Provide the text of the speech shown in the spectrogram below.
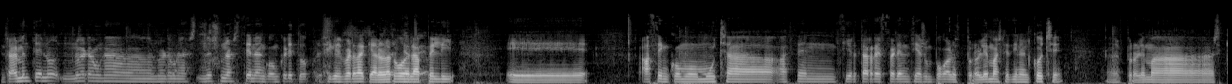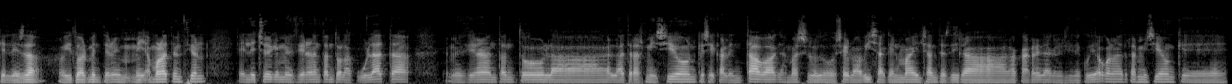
Realmente no, no era una, no era una, no es una escena en concreto, pero sí que es verdad que a lo largo de la peli eh, hacen como mucha, hacen ciertas referencias un poco a los problemas que tiene el coche, a los problemas que les da habitualmente, ¿no? Y me llamó la atención el hecho de que mencionaran tanto la culata, que mencionaran tanto la, la transmisión que se calentaba, que además se lo, se lo avisa que en Miles antes de ir a la carrera que les dice cuidado con la transmisión que,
